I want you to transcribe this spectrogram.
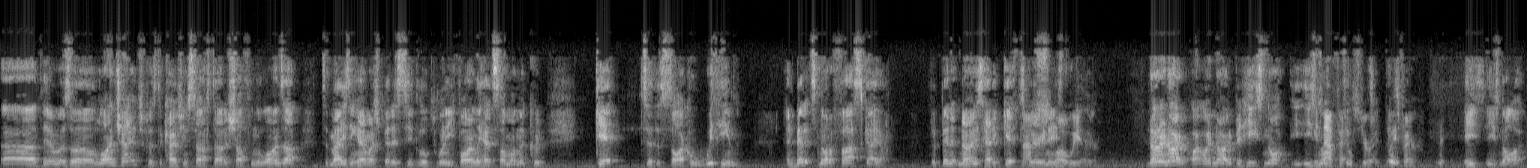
uh, there was a line change because the coaching staff started shuffling the lines up, it's amazing how much better Sid looked when he finally had someone that could get to the cycle with him. And Bennett's not a fast skater, but Bennett knows how to get It's to where he needs Not slow to either. No, no, no. I, I know, but he's not. He's, He's, not, Phil- fast. You're right. That's fair. He's he's not.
